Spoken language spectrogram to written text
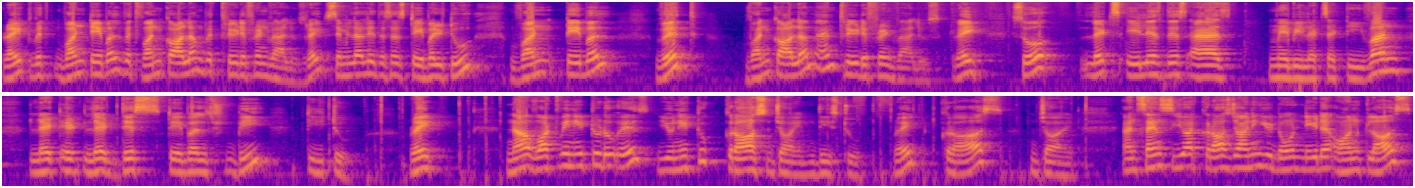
right with one table with one column with three different values right? Similarly this is table 2 one table with one column and three different values right? So let's alias this as maybe let's say t1 let it let this table be t2 right now what we need to do is you need to cross join these two right? Cross join. And since you are cross joining you don't need an on clause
